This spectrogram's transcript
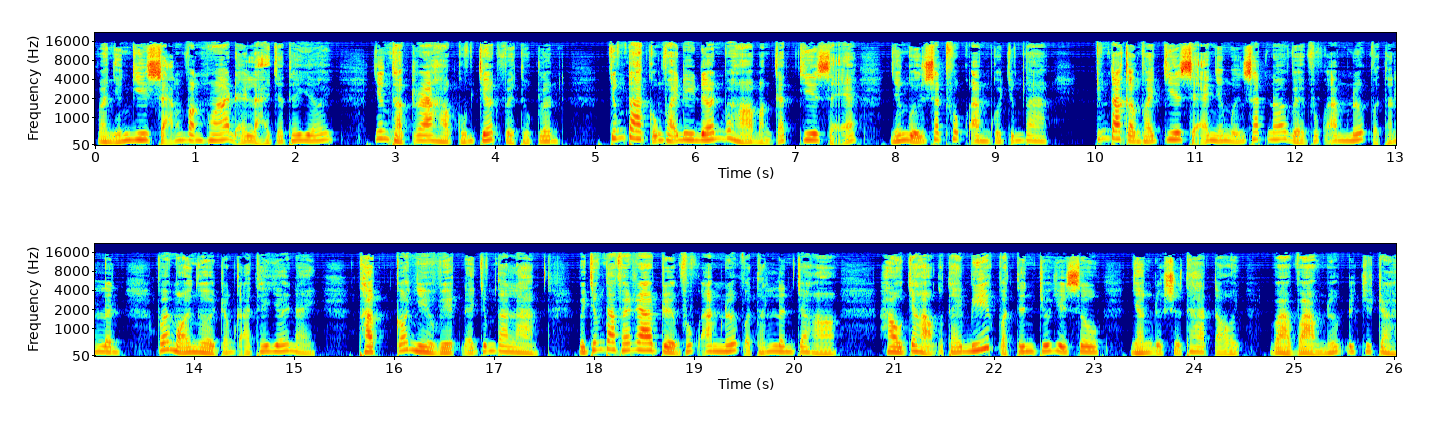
và những di sản văn hóa để lại cho thế giới. Nhưng thật ra họ cũng chết về thuộc linh. Chúng ta cũng phải đi đến với họ bằng cách chia sẻ những quyển sách phúc âm của chúng ta. Chúng ta cần phải chia sẻ những quyển sách nói về phúc âm nước và thánh linh với mọi người trong cả thế giới này. Thật có nhiều việc để chúng ta làm vì chúng ta phải rao truyền phúc âm nước và thánh linh cho họ, hầu cho họ có thể biết và tin Chúa Giêsu nhận được sự tha tội và vào nước Đức Chúa Trời.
